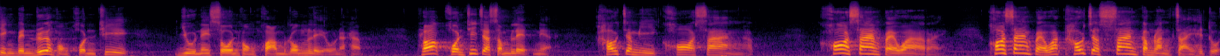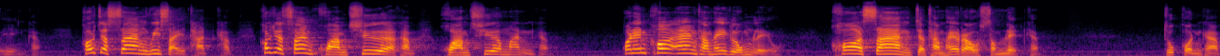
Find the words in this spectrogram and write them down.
ริง ๆ เป็นเรื่องของคนที่อยู่ในโซนของความล้มเหลวนะครับ เพราะคนที่จะสำเร็จเนี่ยเขาจะมีข้อสร้างครับ ข้อสร้างแปลว่าอะไร ข้อสร้างแปลว่าเขาจะสร้างกำลังใจให้ตัวเองครับ เขาจะสร้างวิสัยทัศน์ครับเขาจะสร้างความเชื่อครับ ความเชื่อมั่นครับ เพราะฉะนั้นข้ออ้างทำให้ล้มเหลว ข้อสร้างจะทำให้เราสำเร็จครับ ทุกคนครับ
